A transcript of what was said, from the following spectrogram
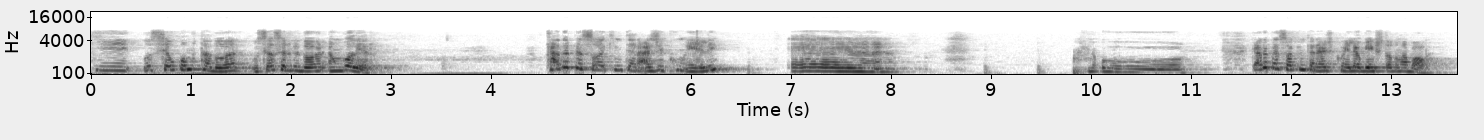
que o seu computador, o seu servidor é um goleiro cada pessoa que interage com ele é. O... Cada pessoa que interage com ele é alguém chutando uma bola.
